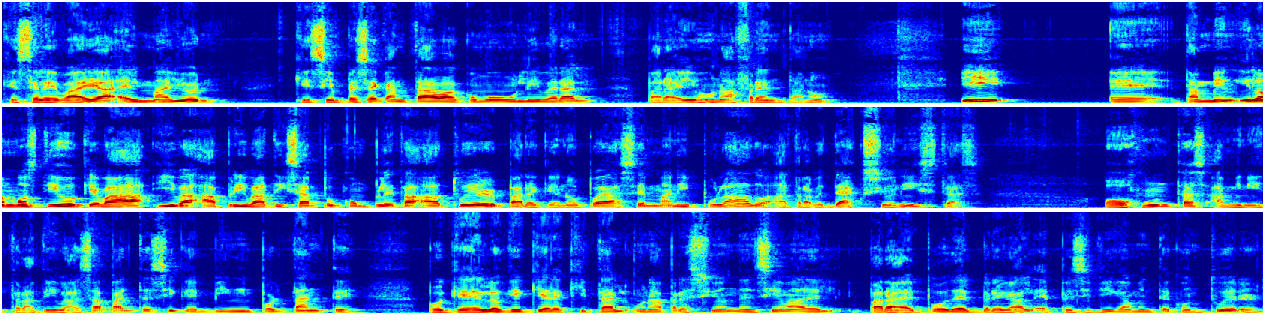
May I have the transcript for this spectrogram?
que se le vaya el mayor, que siempre se cantaba como un liberal, para ellos una afrenta, ¿no? Y eh, también Elon Musk dijo que va, iba a privatizar por completa a Twitter para que no pueda ser manipulado a través de accionistas o juntas administrativas. Esa parte sí que es bien importante porque él lo que quiere es quitar una presión de encima de él para él poder bregar específicamente con Twitter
